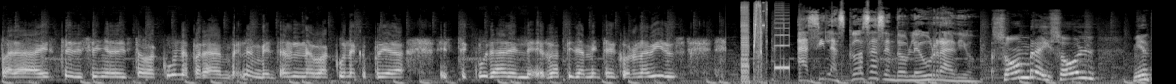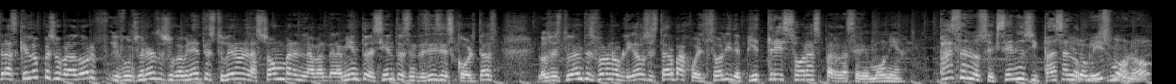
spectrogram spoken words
para este diseño de esta vacuna, para inventar una vacuna que pudiera este, curar rápidamente el coronavirus. Así las cosas en W Radio. Sombra y sol. Mientras que López Obrador y funcionarios de su gabinete estuvieron en la sombra en el abanderamiento de 166 escoltas, los estudiantes fueron obligados a estar bajo el sol y de pie tres horas para la ceremonia. Pasan los sexenios y pasa lo, mismo, ¿no?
